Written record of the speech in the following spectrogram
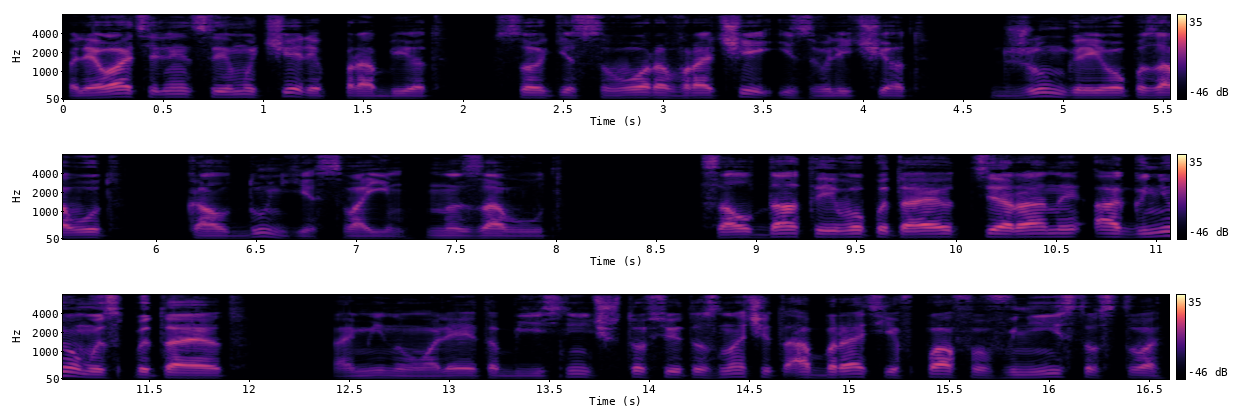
Плевательница ему череп пробьет, соки свора врачей извлечет, джунгли его позовут, колдуньи своим назовут. Солдаты его пытают, тираны огнем испытают. Амина умоляет объяснить, что все это значит, а братья, впав в неистовство,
